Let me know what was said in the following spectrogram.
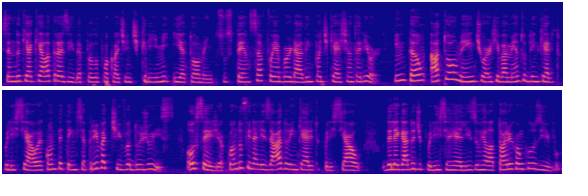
sendo que aquela trazida pelo pacote anticrime e atualmente suspensa foi abordada em podcast anterior. Então, atualmente, o arquivamento do inquérito policial é competência privativa do juiz. Ou seja, quando finalizado o inquérito policial, o delegado de polícia realiza o relatório conclusivo,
